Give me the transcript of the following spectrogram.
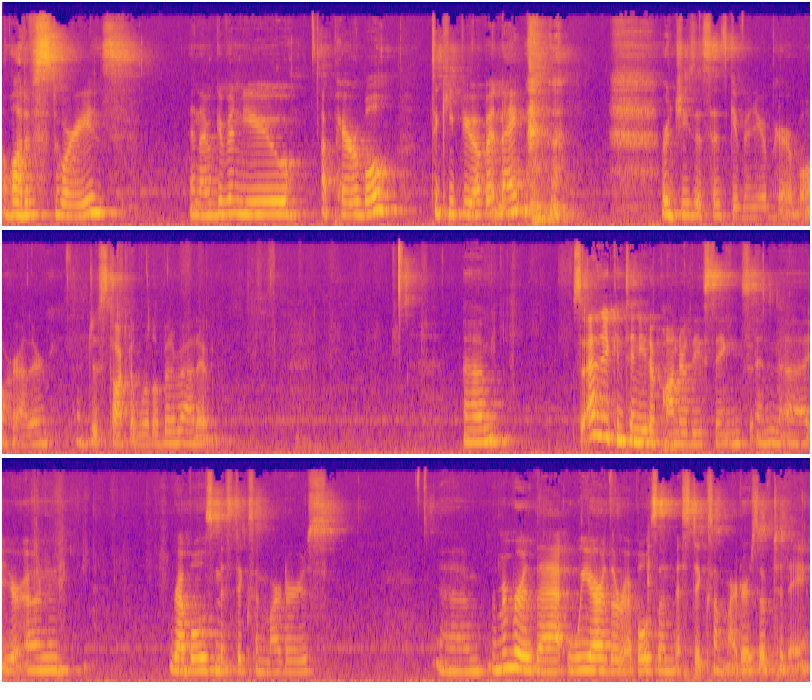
a lot of stories, and I've given you a parable to keep you up at night. or Jesus has given you a parable, rather. I've just talked a little bit about it. Um, so, as you continue to ponder these things and uh, your own rebels, mystics, and martyrs, um, remember that we are the rebels and mystics and martyrs of today.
